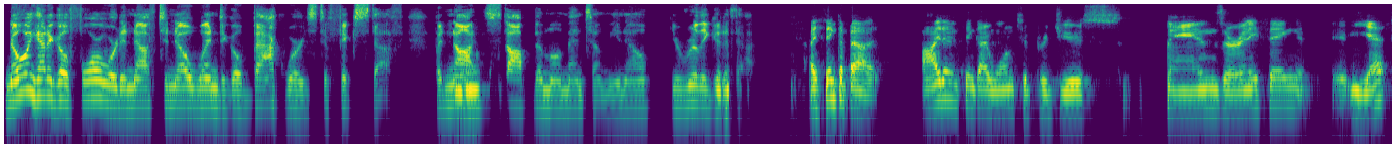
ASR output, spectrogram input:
knowing how to go forward enough to know when to go backwards to fix stuff, but not mm-hmm. stop the momentum. You know, you're really good mm-hmm. at that. I think about I don't think I want to produce bands or anything eh, yet.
